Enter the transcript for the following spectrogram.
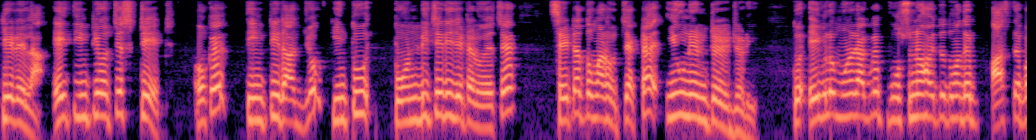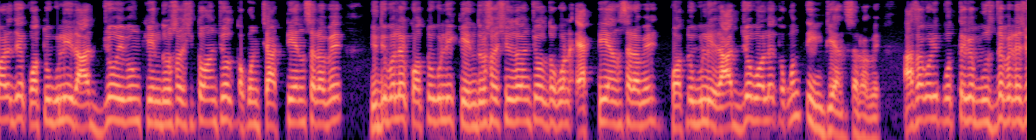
কেরালা। এই তিনটি হচ্ছে স্টেট ওকে তিনটি রাজ্য, কিন্তু পন্ডিচেরি যেটা রয়েছে, সেটা তোমার হচ্ছে একটা ইউনিয়ন টেরিটরি তো এইগুলো মনে রাখবে, প্রশ্নে হয়তো তোমাদের আসতে পারে যে কতগুলি রাজ্য এবং কেন্দ্রশাসিত অঞ্চল, তখন চারটি অ্যান্সার হবে। যদি বলে কতগুলি কেন্দ্রশাসিত অঞ্চল, তখন একটি অ্যান্সার হবে। কতগুলি রাজ্য বলে, তখন তিনটি অ্যান্সার হবে। আশা করি প্রত্যেকে বুঝতে পেরেছ।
